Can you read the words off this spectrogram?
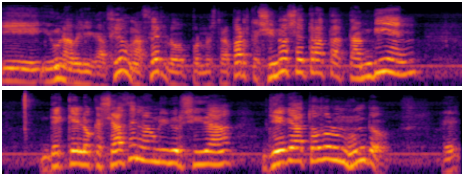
y, una obligación hacerlo por nuestra parte, sino se trata también de que lo que se hace en la universidad llegue a todo el mundo, ¿eh?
